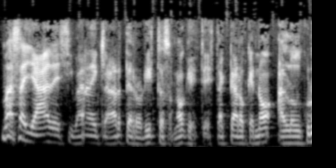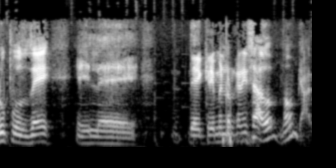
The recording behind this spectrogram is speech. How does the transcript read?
Más allá de si van a declarar terroristas o no, que está claro que no, a los grupos de el, eh, de crimen organizado, ¿no? Ya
